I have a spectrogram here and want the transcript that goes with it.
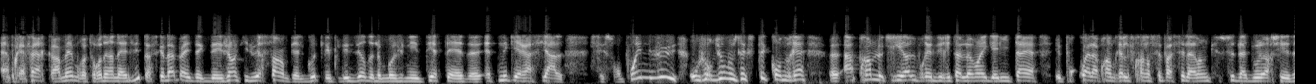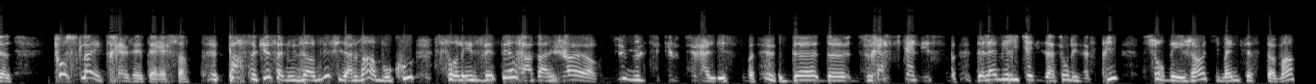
elle préfère quand même retourner en Asie parce que là, avec des gens qui lui ressemblent, puis elle goûte les plaisirs de l'homogénéité ethnique et raciale. C'est son point de vue. Aujourd'hui, on nous explique qu'on devrait euh, apprendre le créole pour être véritablement égalitaire et pourquoi elle apprendrait le français, passer la langue qui de la douleur chez elle. Tout cela est très intéressant parce que ça nous en dit finalement beaucoup sur les effets ravageurs du multiculturalisme, de, du racialisme, de l'américanisation des esprits sur des gens qui manifestement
